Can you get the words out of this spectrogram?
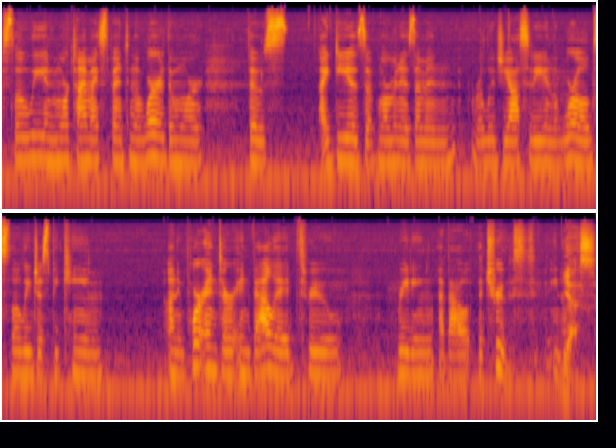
slowly and more time I spent in the word, the more those ideas of Mormonism and religiosity in the world slowly just became unimportant or invalid through reading about the truth. You know. Yes.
